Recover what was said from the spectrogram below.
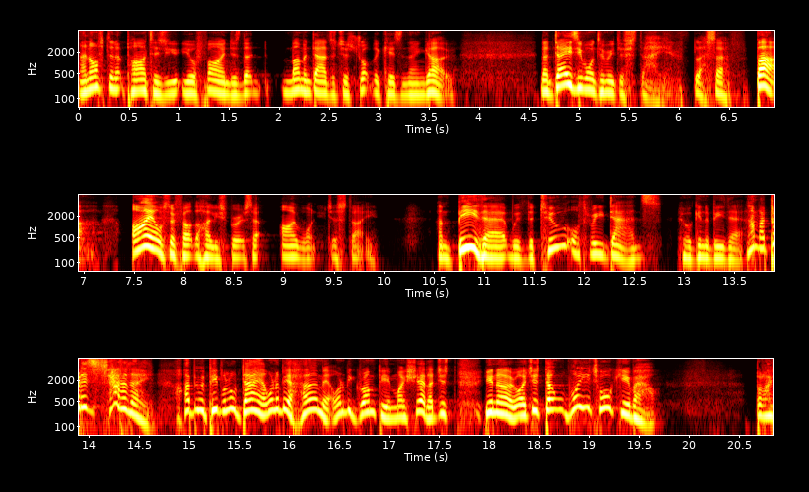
And often at parties, you, you'll find is that mum and dads have just drop the kids and then go. Now, Daisy wanted me to stay, bless her. But I also felt the Holy Spirit said, I want you to stay and be there with the two or three dads who are going to be there. And I'm like, but it's Saturday. I've been with people all day. I want to be a hermit. I want to be grumpy in my shed. I just, you know, I just don't. What are you talking about? But I,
